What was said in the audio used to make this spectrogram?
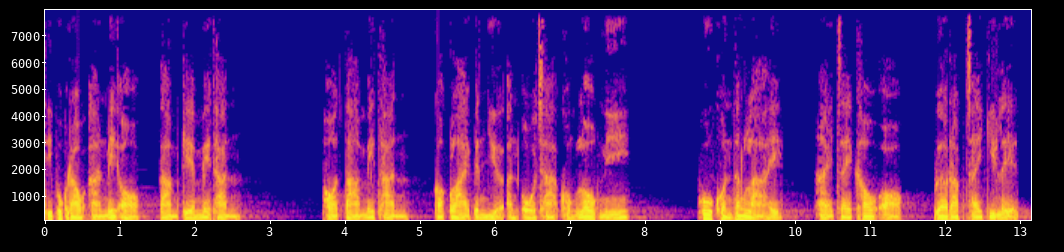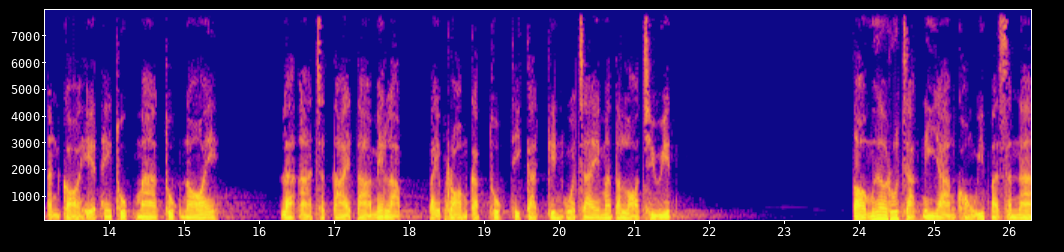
ที่พวกเราอ่านไม่ออกตามเกมไม่ทัน พอตามไม่ทัน ก็กลายเป็นเหยื่ออันโอชะของโลกนี้ ผู้คนทั้งหลาย หายใจเข้าออก เพื่อรับใช้กิเลสอันก่อเหตุให้ทุกข์มากทุกน้อย และอาจจะตายตาไม่หลับไปพร้อมกับทุกข์ที่กัดกินหัวใจมาตลอดชีวิต ต่อเมื่อรู้จักนิยามของวิปัสสนา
